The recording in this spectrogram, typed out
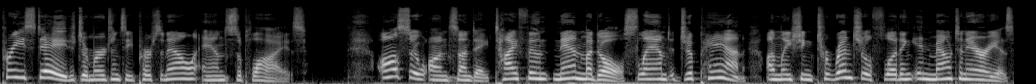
pre staged emergency personnel and supplies. Also on Sunday, Typhoon Nanmadol slammed Japan, unleashing torrential flooding in mountain areas.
